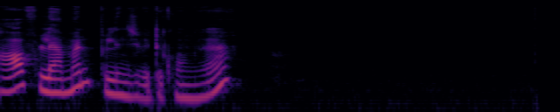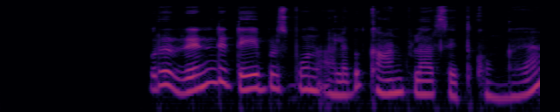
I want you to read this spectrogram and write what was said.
ஹாஃப் லெமன் பிழிஞ்சு விட்டுக்கோங்க. ஒரு ரெண்டு டேபிள் ஸ்பூன் அளவு கார்ன்ஃப்ளவர் சேர்த்துக்கோங்க.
